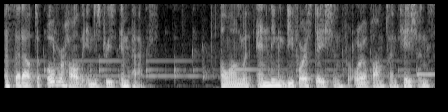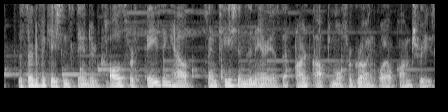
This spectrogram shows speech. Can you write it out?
has set out to overhaul the industry's impacts. Along with ending deforestation for oil palm plantations, the certification standard calls for phasing out plantations in areas that aren't optimal for growing oil palm trees.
